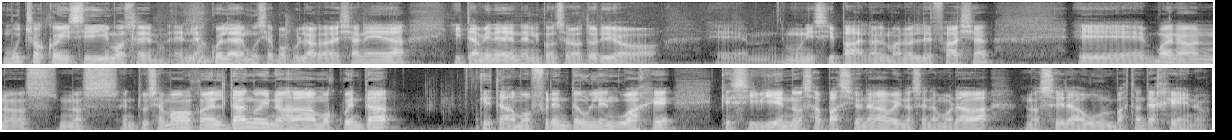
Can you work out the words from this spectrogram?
muchos coincidimos en, la Escuela de Música Popular de Avellaneda y también en, el Conservatorio eh, Municipal, el Manuel de Falla. Eh, bueno, nos, entusiasmamos con el tango y nos dábamos cuenta que estábamos frente a un lenguaje que si bien nos apasionaba y nos enamoraba, nos era aún bastante ajeno.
